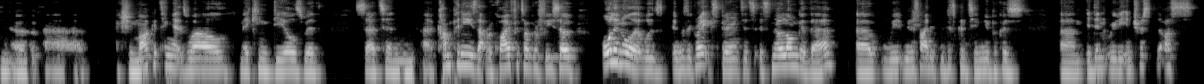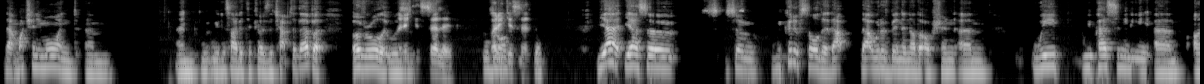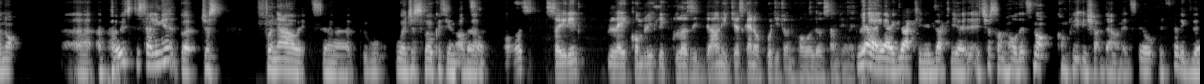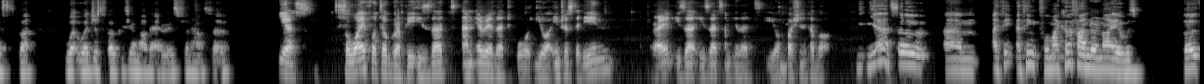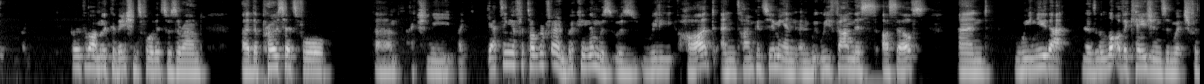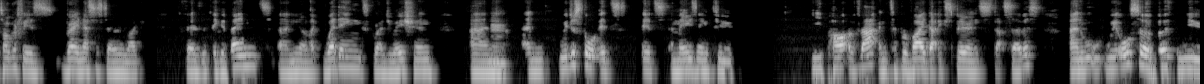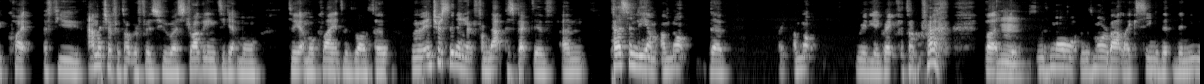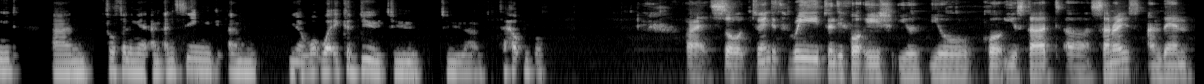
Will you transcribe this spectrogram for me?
you know, uh, actually marketing it as well, making deals with certain uh, companies that require photography. So all in all, it was it was a great experience. It's it's no longer there. Uh, we we decided to discontinue because um, it didn't really interest us that much anymore, and um, and we decided to close the chapter there. But overall, it was. Did you sell it? Why did you sell it? Yeah, yeah. So so we could have sold it. That that would have been another option. Um, we we personally um, are not uh, opposed to selling it, but just for now, it's uh, we're just focusing on other. So you didn't like completely close it down. You just kind of put it on hold or something like that. Yeah, yeah, exactly, exactly. Yeah, it's just on hold. It's not completely shut down. It still it still exists, but we're, we're just focusing on other areas for now. So yes. So why photography? Is that an area that you are interested in? Right? Is that is that something that you're passionate about? Yeah. So um, I think I think for my co-founder and I, it was both both of our motivations for this was around uh, the process for um, actually like getting a photographer and booking them was was really hard and time consuming, and, and we, we found this ourselves, and we knew that there's a lot of occasions in which photography is very necessary, like there's a big event, uh, you know, like weddings, graduation, and mm. and we just thought it's it's amazing to be part of that and to provide that experience, that service. And we also both knew quite a few amateur photographers who were struggling to get more to get more clients as well. So we were interested in it from that perspective. Um, personally, I'm, I'm not the like I'm not really a great photographer, but mm. it was more it was more about like seeing the, the need and fulfilling it and, and seeing um, you know what, what it could do to to um, to help people. All right. So 23, 24 ish, you you you start uh, Sunrise, and then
